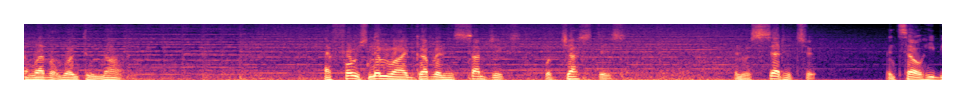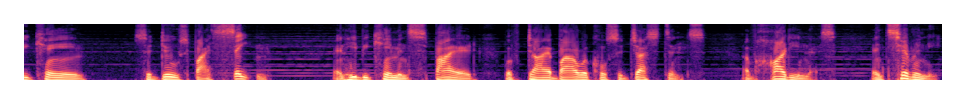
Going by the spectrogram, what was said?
11 1 through 9. At first, Nimrod governed his subjects with justice and was said to until he became seduced by Satan and he became inspired with diabolical suggestions of hardiness and tyranny.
